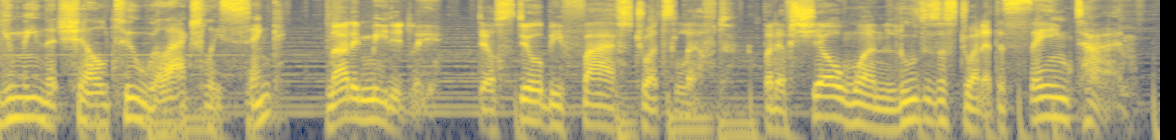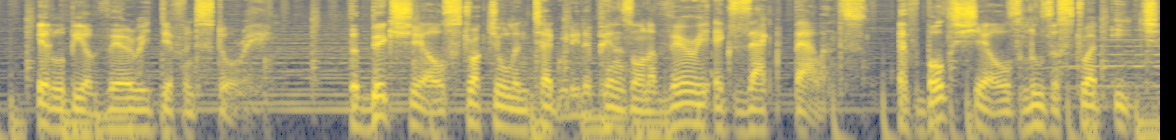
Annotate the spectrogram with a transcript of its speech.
You mean that Shell 2 will actually sink? Not immediately. There'll still be five struts left. But if Shell 1 loses a strut at the same time, it'll be a very different story. The big shell's structural integrity depends on a very exact balance. If both shells lose a strut each,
